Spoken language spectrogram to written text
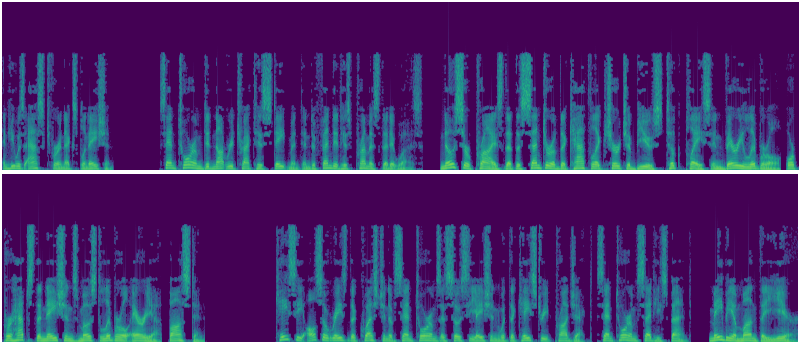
and he was asked for an explanation. Santorum did not retract his statement and defended his premise that it was no surprise that the center of the Catholic Church abuse took place in very liberal, or perhaps the nation's most liberal area, Boston. Casey also raised the question of Santorum's association with the K Street Project. Santorum said he spent maybe a month a year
